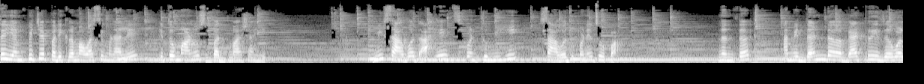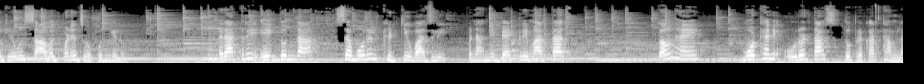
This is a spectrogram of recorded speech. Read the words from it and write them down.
ते एमपीचे परिक्रमावासी म्हणाले की तो माणूस बदमाश आहे. मी सावध आहेच पण तुम्हीही सावधपणे झोपा. नंतर आम्ही दंड बॅटरी जवळ घेऊन सावधपणे झोपून गेलो. रात्री एक दोनदा समोरील खिडकी वाजली पण आम्ही बॅटरी मारतात कौन है? मोठ्याने ओरडताच तो प्रकार थांबला.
